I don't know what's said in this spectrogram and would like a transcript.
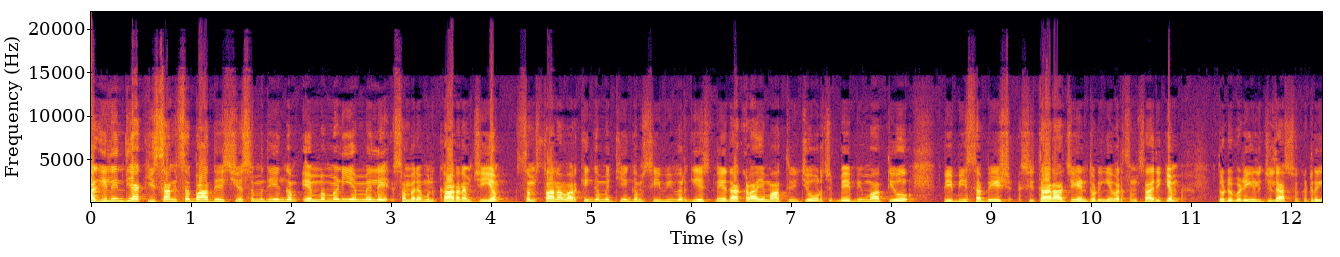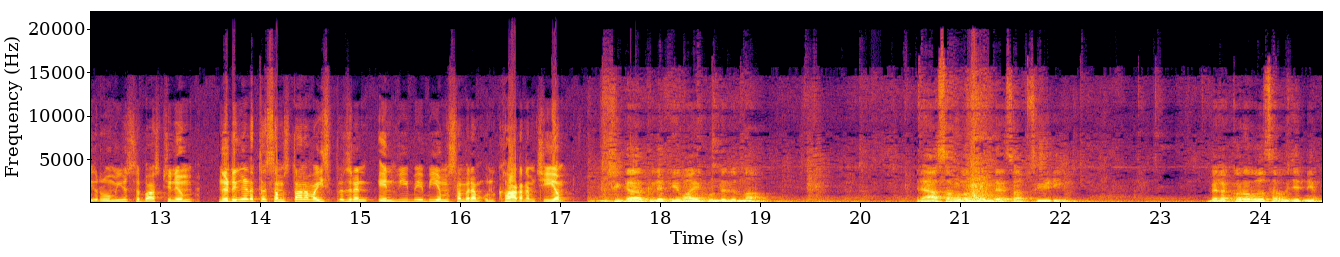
അഖിലേന്ത്യാ കിസാൻ സഭ ദേശീയ സമിതി അംഗം M M Mani M L A സമരം ഉദ്ഘാടനം ചെയ്യും. സംസ്ഥാന വർക്കിംഗ് കമ്മിറ്റി അംഗം സി വി വർഗീസ് നേതാക്കളായ മാത്യു ജോർജ് ബേബി മാത്യു പി ബി സബീഷ് സിതാര ജയൻ തുടങ്ങിയവർ സംസാരിക്കും. തൊടുപുഴയിൽ ജില്ലാ സെക്രട്ടറി റോമിയോ സെബാസ്റ്റ്യനും നെടുങ്ങടത്ത് സംസ്ഥാന വൈസ് പ്രസിഡന്റ് എൻ വി ബേബിയും സമരം ഉദ്ഘാടനം ചെയ്യും. കൃഷിക്കാർക്ക് ലഭ്യമായിക്കൊണ്ടിരുന്ന രാസവളത്തിന്റെ സബ്സിഡി വിലക്കുറവ് സൗജന്യം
